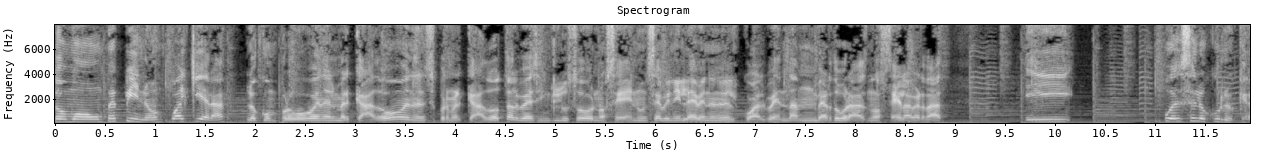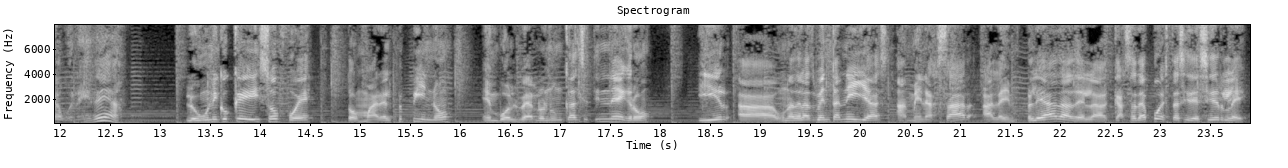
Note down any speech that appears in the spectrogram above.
tomó un pepino cualquiera, lo compró en el mercado, en el supermercado, tal vez incluso, no sé, en un 7-Eleven en el cual vendan verduras, no sé, la verdad. Y pues se le ocurrió que era buena idea. Lo único que hizo fue tomar el pepino, envolverlo en un calcetín negro, ir a una de las ventanillas, amenazar a la empleada de la casa de apuestas y decirle,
